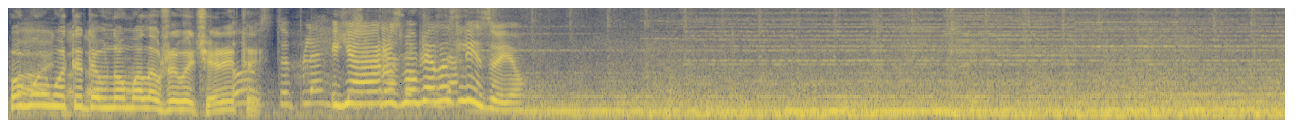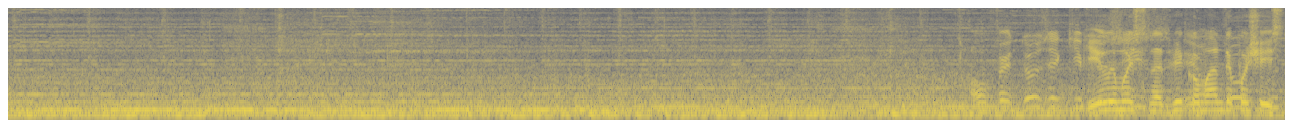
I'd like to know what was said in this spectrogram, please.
По-моєму, ти давно мала вже вечеряти. Я розмовляла з Лізою. Ділимось на дві команди по шість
